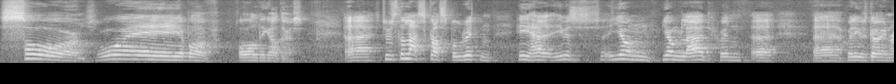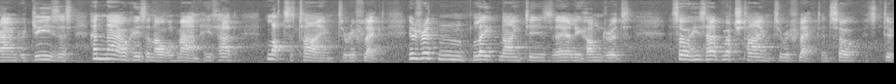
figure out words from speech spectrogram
soars way above all the others. Uh, it was the last gospel written. He had he was a young young lad when uh, uh, when he was going round with Jesus, and now he's an old man. He's had lots of time to reflect. It was written late 90s, early hundreds, so he's had much time to reflect, and so it's di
